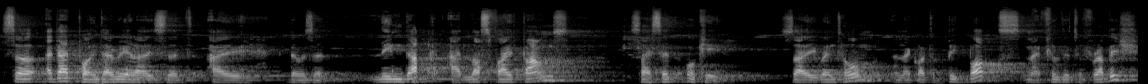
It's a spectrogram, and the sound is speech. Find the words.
So at that point, I realized that I, there was a lame duck. I'd lost five pounds. So I said, Okay, so I went home and I got a big box and I filled it with rubbish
